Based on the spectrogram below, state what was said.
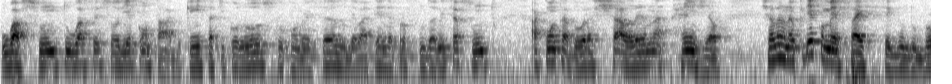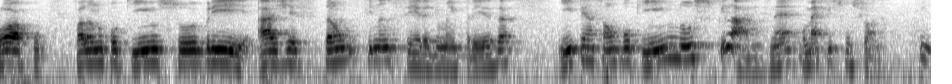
o assunto assessoria contábil. Quem está aqui conosco, conversando, debatendo, aprofundando esse assunto, a contadora Chalana Rangel. Chalana, eu queria começar esse segundo bloco falando um pouquinho sobre a gestão financeira de uma empresa e pensar um pouquinho nos pilares, né? Como é que isso funciona? Sim.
